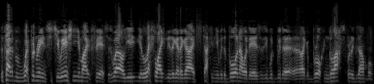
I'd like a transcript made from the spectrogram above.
The type of weaponry and situation you might face as well. You, are less likely to get a guy attacking you with a bow nowadays as you would with a, like a broken glass, for example.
